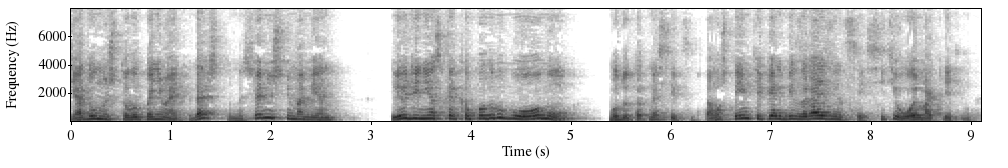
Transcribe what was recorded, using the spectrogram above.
Я думаю, что вы понимаете, да, что на сегодняшний момент люди несколько по-другому будут относиться, потому что им теперь без разницы сетевой маркетинг,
